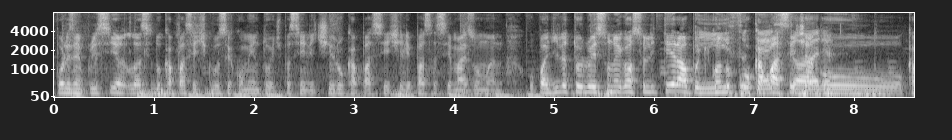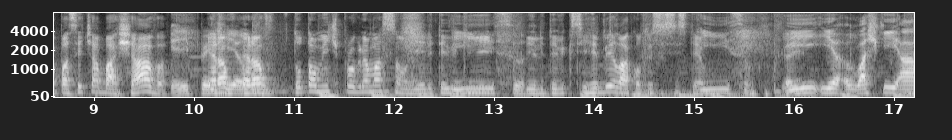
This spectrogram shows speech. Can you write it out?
por exemplo, esse lance do capacete que você comentou, tipo assim, ele tira o capacete, ele passa a ser mais humano. O Padilha tornou isso um negócio literal, porque quando Isso, o tem a capacete, história. o capacete abaixava, Ele era, era o- totalmente programação e ele teve Isso. que ele teve que se rebelar contra esse sistema. Isso. É. E, e eu acho que a,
